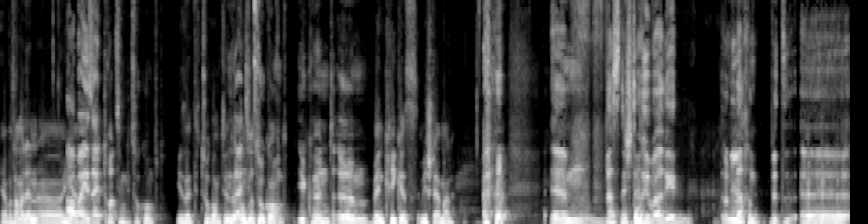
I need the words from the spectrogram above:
Ja, was haben wir denn äh, hier? Aber ihr seid trotzdem die Zukunft. ihr seid die Zukunft. Ihr, Ihr seid, seid unsere Zukunft. Zukunft. Ihr könnt, ähm, Wenn Krieg ist, wir sterben alle. ähm, lasst nicht darüber reden und lachen, bitte.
